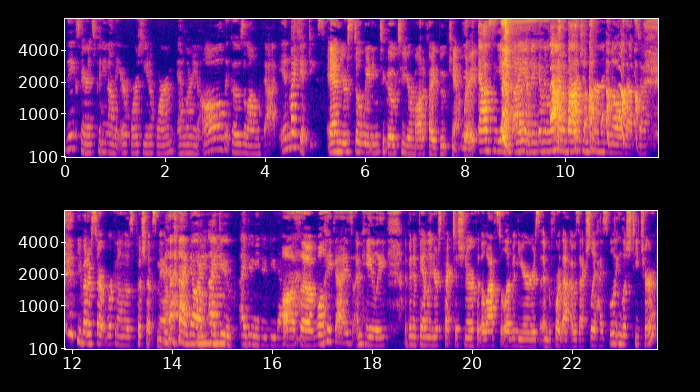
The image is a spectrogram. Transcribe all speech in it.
the experience putting on the Air Force uniform and learning all that goes along with that in my 50s. And you're still waiting to go to your modified boot camp, right? Absolutely. Yes, I am. I'm going to learn how to march and turn and all of that stuff. You better start working on those push ups, ma'am. I know. I, I mm-hmm. do. I do need to do that. Awesome. Well, hey guys, I'm Haley. I've been a family nurse practitioner for the last 11 years, and before that, I was actually a high school English teacher.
